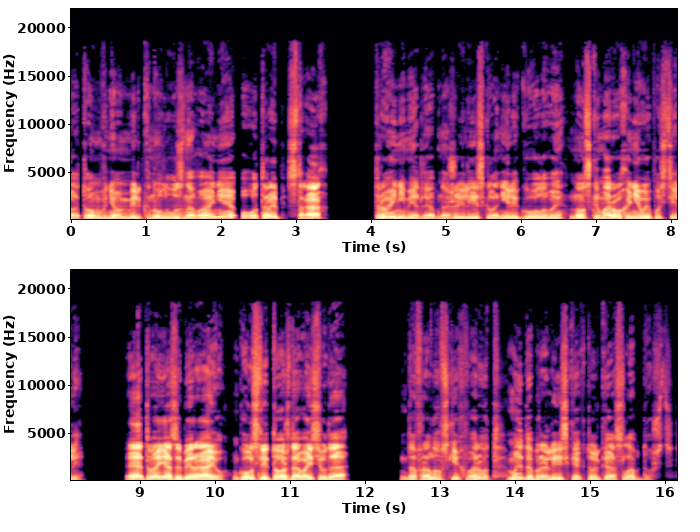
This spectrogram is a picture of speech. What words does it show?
Потом в нем мелькнуло узнавание, оторопь, страх. Трое немедля обнажили и склонили головы, но скомороха не выпустили. «Этого я забираю. Гусли тоже давай сюда». До Фроловских ворот мы добрались, как только ослаб дождь.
